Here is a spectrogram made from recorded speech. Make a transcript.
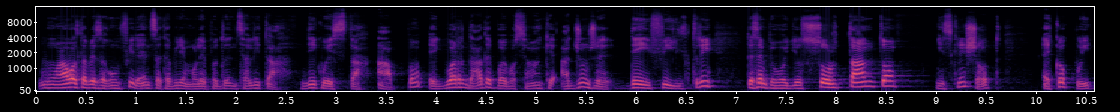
una volta presa confidenza capiremo le potenzialità di questa app e guardate poi possiamo anche aggiungere dei filtri, ad esempio voglio soltanto gli screenshot, ecco qui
